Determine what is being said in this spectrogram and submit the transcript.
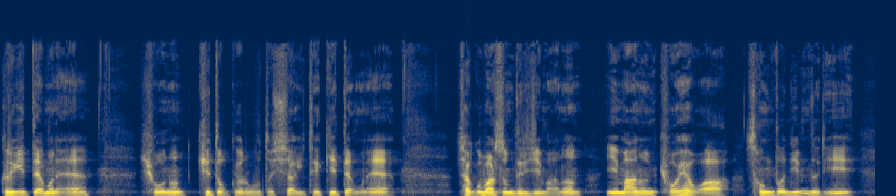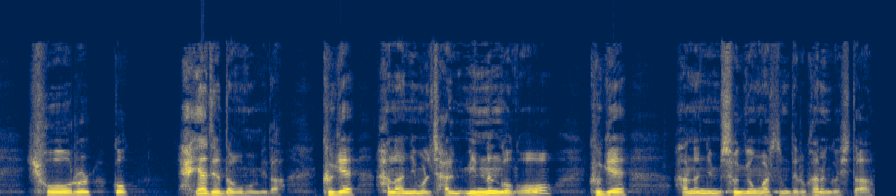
그렇기 때문에 효는 기독교로부터 시작이 됐기 때문에 자꾸 말씀드리지만은 이 많은 교회와 성도님들이 효를 꼭 해야 된다고 봅니다. 그게 하나님을 잘 믿는 거고 그게 하나님 성경 말씀대로 가는 것이다.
